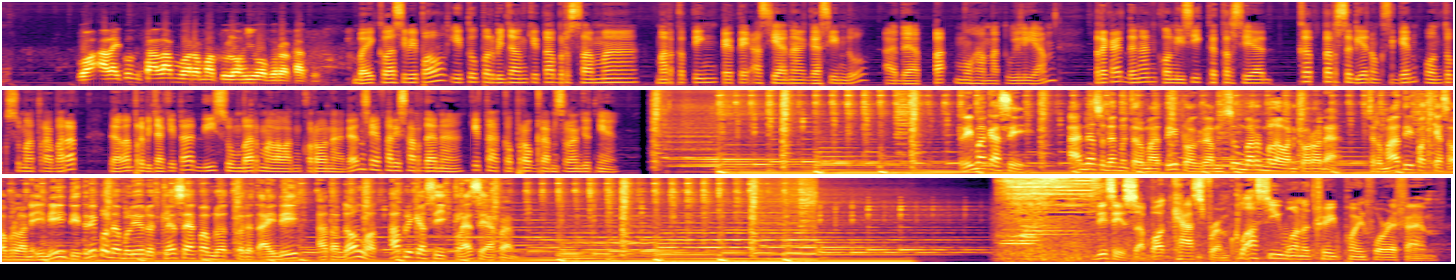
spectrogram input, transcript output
Waalaikumsalam warahmatullahi wabarakatuh. Baik kelas people, itu perbincangan kita bersama marketing PT Asiana Gasindo, ada Pak Muhammad William, terkait dengan kondisi ketersediaan, ketersediaan oksigen untuk Sumatera Barat dalam perbincangan kita di Sumbar Melawan Corona. Dan saya Faris Sardana, kita ke program selanjutnya. Terima kasih. Anda sudah mencermati program Sumber Melawan Corona. Cermati podcast obrolan ini di www.classfm.co.id atau download aplikasi Classy FM. This is a podcast from Classy 103.4 FM.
